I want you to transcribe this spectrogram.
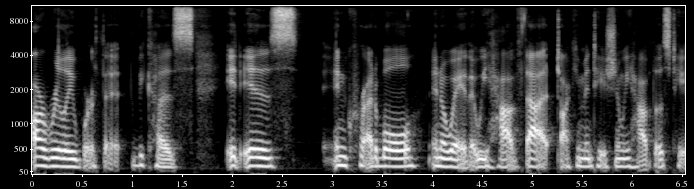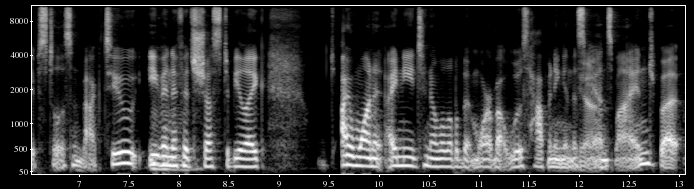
are really worth it because it is incredible in a way that we have that documentation we have those tapes to listen back to even if it's just to be like i want it i need to know a little bit more about what was happening in this Yeah. man's mind but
